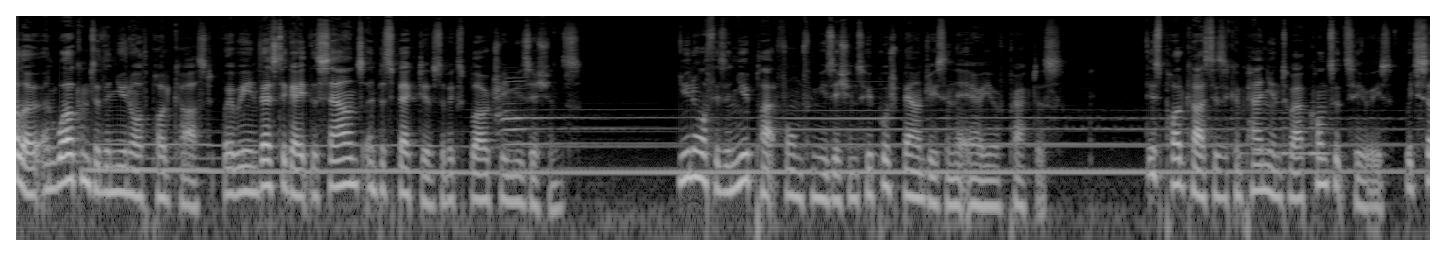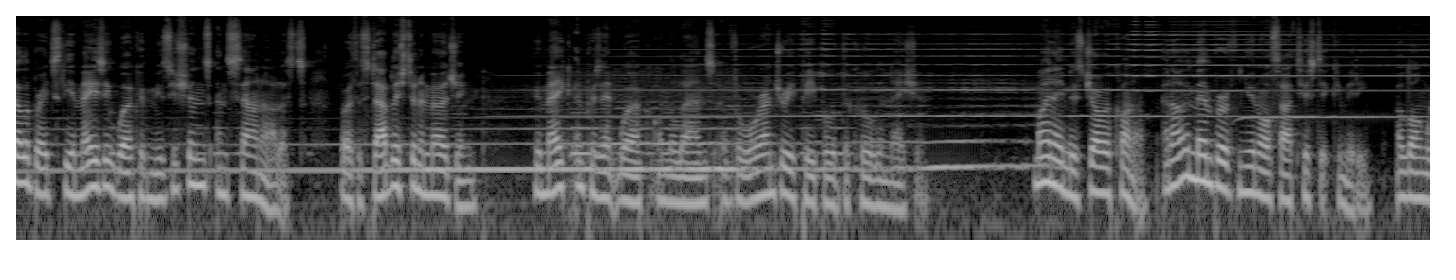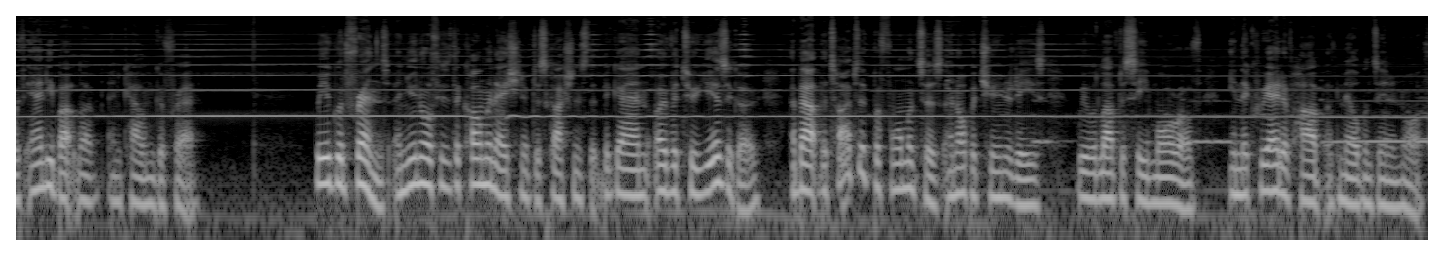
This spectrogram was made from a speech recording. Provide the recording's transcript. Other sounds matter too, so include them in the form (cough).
Hello, and welcome to the New North podcast, where we investigate the sounds and perspectives of exploratory musicians. New North is a new platform for musicians who push boundaries in their area of practice. This podcast is a companion to our concert series, which celebrates the amazing work of musicians and sound artists, both established and emerging, who make and present work on the lands of the Wurundjeri people of the Kulin Nation. My name is Joe O'Connor, and I'm a member of New North's Artistic Committee along with Andy Butler and Callum G'Froerer. We are good friends, and New North is the culmination of discussions that began over two years ago about the types of performances and opportunities we would love to see more of in the creative hub of Melbourne's inner north.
